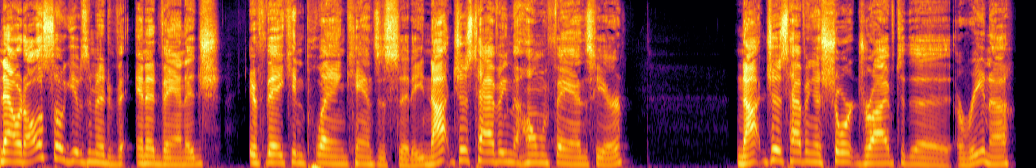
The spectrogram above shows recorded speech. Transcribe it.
Now, it also gives them an advantage if they can play in Kansas City, not just having the home fans here, not just having a short drive to the arena,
